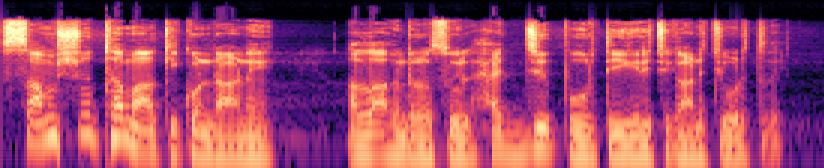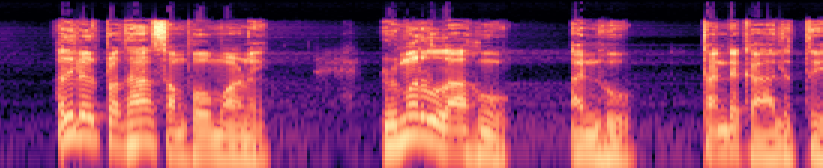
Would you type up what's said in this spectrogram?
സംശുദ്ധമാക്കിക്കൊണ്ടാണ് അള്ളാഹുവിന്റെ റസൂൽ ഹജ്ജ് പൂർത്തീകരിച്ച് കാണിച്ചു കൊടുത്തത്. അതിലൊരു പ്രധാന സംഭവമാണ് ഉമർലാഹു അൻഹു തന്റെ കാലത്ത്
